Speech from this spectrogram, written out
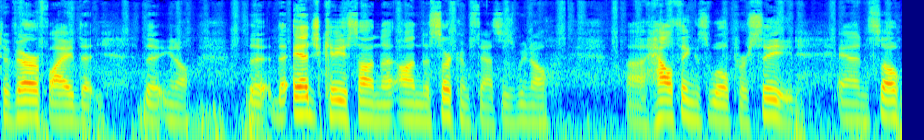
to verify that that you know the, the edge case on the on the circumstances. We know uh, how things will proceed, and so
